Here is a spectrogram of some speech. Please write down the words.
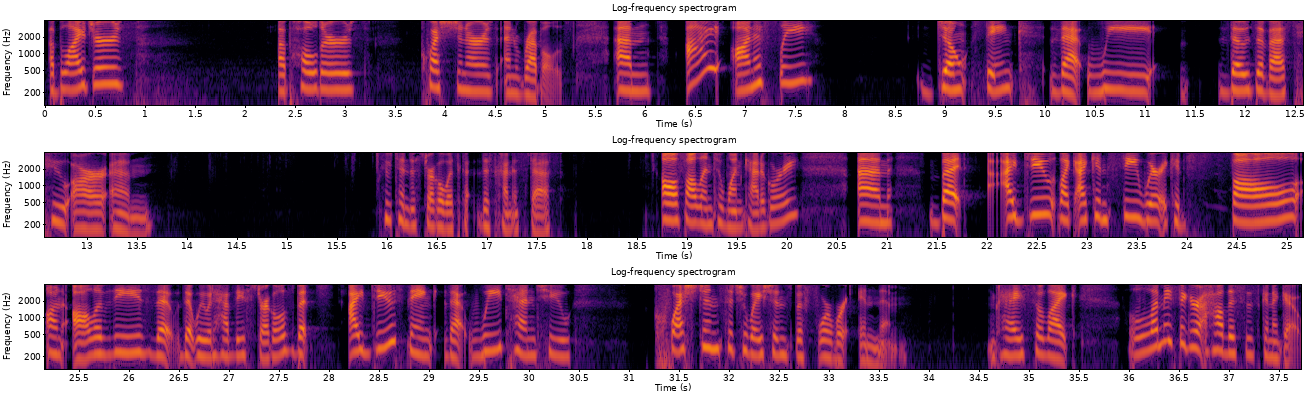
obligers, upholders, questioners, and rebels. Um, I honestly don't think that we, those of us who are, um, who tend to struggle with this kind of stuff, all fall into one category. Um, but I do like I can see where it could fall on all of these that that we would have these struggles, but I do think that we tend to question situations before we're in them. Okay? So like let me figure out how this is going to go.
